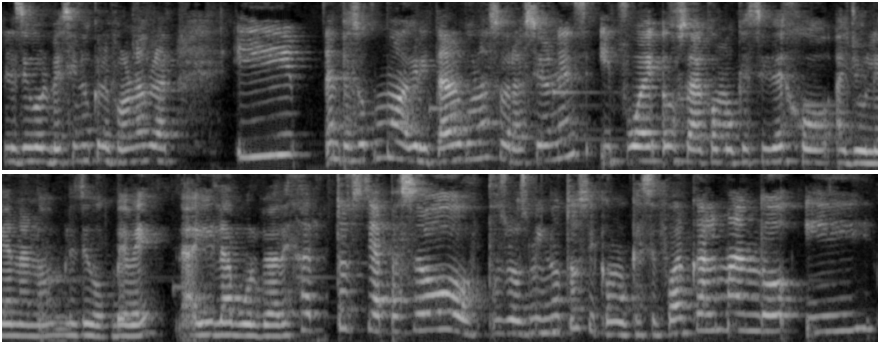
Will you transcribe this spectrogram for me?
les digo, el vecino que le fueron a hablar, y empezó como a gritar algunas oraciones y fue, o sea, como que sí dejó a Juliana, ¿no? Les digo, bebé, ahí la volvió a dejar. Entonces ya pasó pues los minutos y como que se fue calmando y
